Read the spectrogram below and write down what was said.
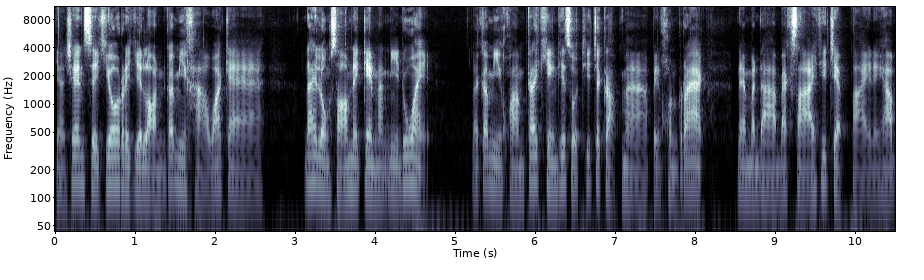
อย่างเช่นเซคิโอเรกิลอนก็มีข่าวว่าแกได้ลงซ้อมในเกมนัดนี้ด้วย แล้วก็มีความใกล้เคียงที่สุดที่จะกลับมาเป็นคนแรกในบรรดาแบ็กซ้ายที่เจ็บไปนะครับ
